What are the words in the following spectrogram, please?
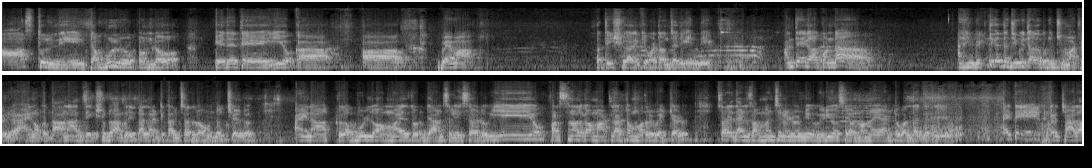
ఆ ఆస్తుల్ని డబ్బుల రూపంలో ఏదైతే ఈ యొక్క వేమ సతీష్ గారికి ఇవ్వటం జరిగింది. అంతేకాకుండా ఆయన వ్యక్తిగత జీవితాల గురించి మాట్లాడారు. ఆయన ఒక తానా అధ్యక్షుడు అమెరికా లాంటి కల్చర్లో ఉండొచ్చాడు. ఆయన క్లబ్బుల్లో అమ్మాయిలతో డాన్సులు వేశాడు. ఏ పర్సనల్గా మాట్లాడటం మొదలు పెట్టాడు సరే దానికి సంబంధించినటువంటి వీడియోస్ ఏమైనా ఉన్నాయా అంటే వాళ్ళ దగ్గర లేవు. అయితే ఇక్కడ చాలా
